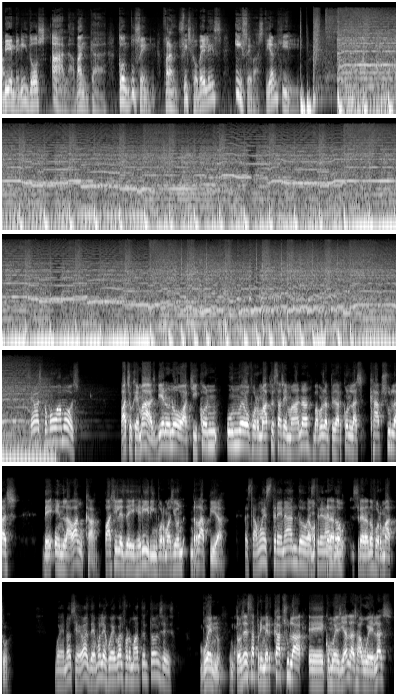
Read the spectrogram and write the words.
Bienvenidos a La Banca. Conducen Francisco Vélez y Sebastián Gil. Sebas, ¿cómo vamos? Pacho, ¿qué más? ¿Bien o no? Aquí con un nuevo formato esta semana. Vamos a empezar con las cápsulas de En la Banca, fáciles de digerir, información rápida. Estamos estrenando, Estamos estrenando. estrenando, estrenando formato. Bueno, Sebas, démosle juego al formato entonces. Bueno, entonces esta primer cápsula, eh, como decían las abuelas,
